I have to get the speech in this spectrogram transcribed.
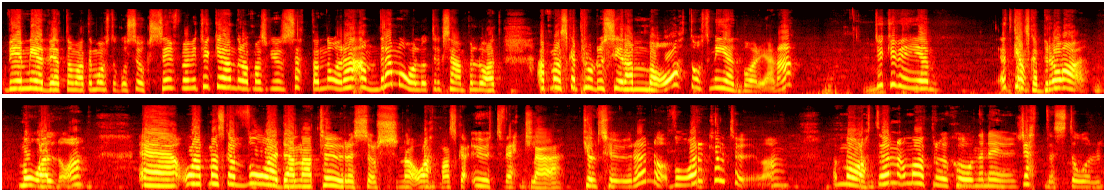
vi är medvetna om att det måste gå successivt men vi tycker ändå att man skulle sätta några andra mål. Då, till exempel då att, att man ska producera mat åt medborgarna. tycker vi är ett ganska bra mål då. Eh, och att man ska vårda naturresurserna och att man ska utveckla kulturen då, vår kultur. Va? Maten och matproduktionen är ju en jättestor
